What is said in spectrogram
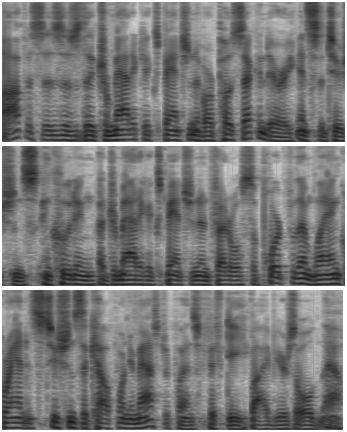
offices is the dramatic expansion of our post-secondary institutions, including a dramatic expansion in federal support for them, land grant institutions. The California Master Plan is 55 years old now.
